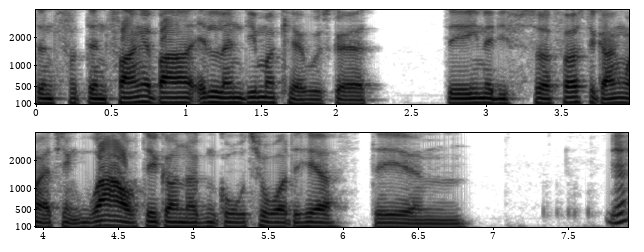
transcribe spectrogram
den, den fangede bare et eller andet i mig, kan jeg huske. At det er en af de så første gange, hvor jeg tænkte, wow, det er godt nok en god toer, det her. Det, um, Ja.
